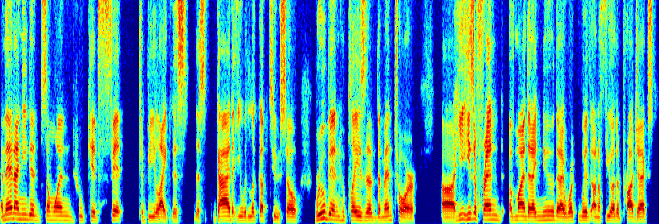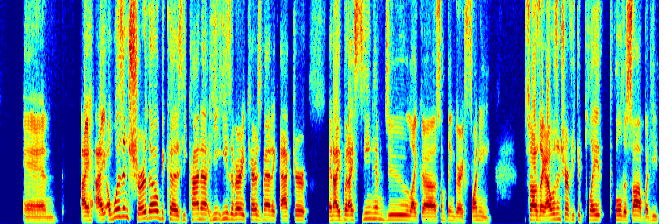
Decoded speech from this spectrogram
And then I needed someone who could fit to be like this this guy that you would look up to. So Ruben, who plays the the mentor, uh, he he's a friend of mine that I knew that I worked with on a few other projects, and I I wasn't sure though because he kind of he he's a very charismatic actor, and I but I seen him do like uh, something very funny so I was like, I wasn't sure if he could play pull this off, but he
